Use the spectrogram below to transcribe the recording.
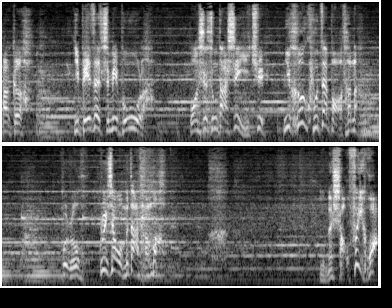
二哥，你别再执迷不悟了。王世充大势已去，你何苦再保他呢？不如归降我们大唐吧。你们少废话，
